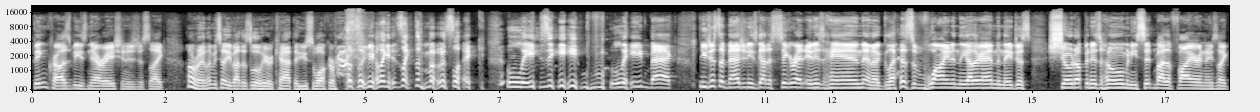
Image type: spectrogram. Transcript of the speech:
Bing Crosby's narration is just like, all right, let me tell you about this little hairy cat that used to walk around sleeping. Like it's like the most like lazy, laid back. You just imagine he's got a cigarette in his hand and a glass of wine in the other end, and they just showed up in his home and he's sitting by the fire and he's like,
